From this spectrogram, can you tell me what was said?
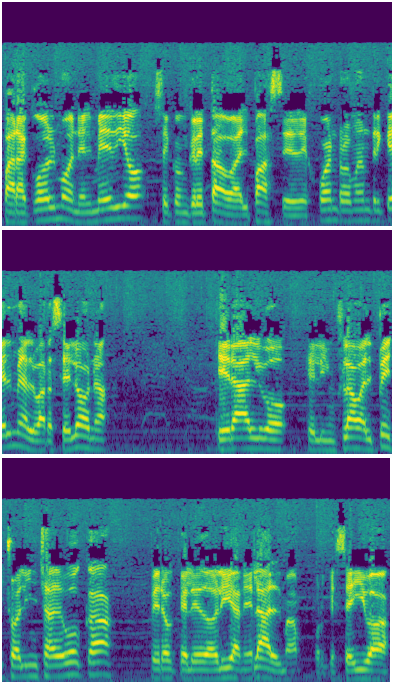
Para colmo, en el medio se concretaba el pase de Juan Román Riquelme al Barcelona, que era algo que le inflaba el pecho al hincha de Boca, pero que le dolía en el alma, porque se iba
